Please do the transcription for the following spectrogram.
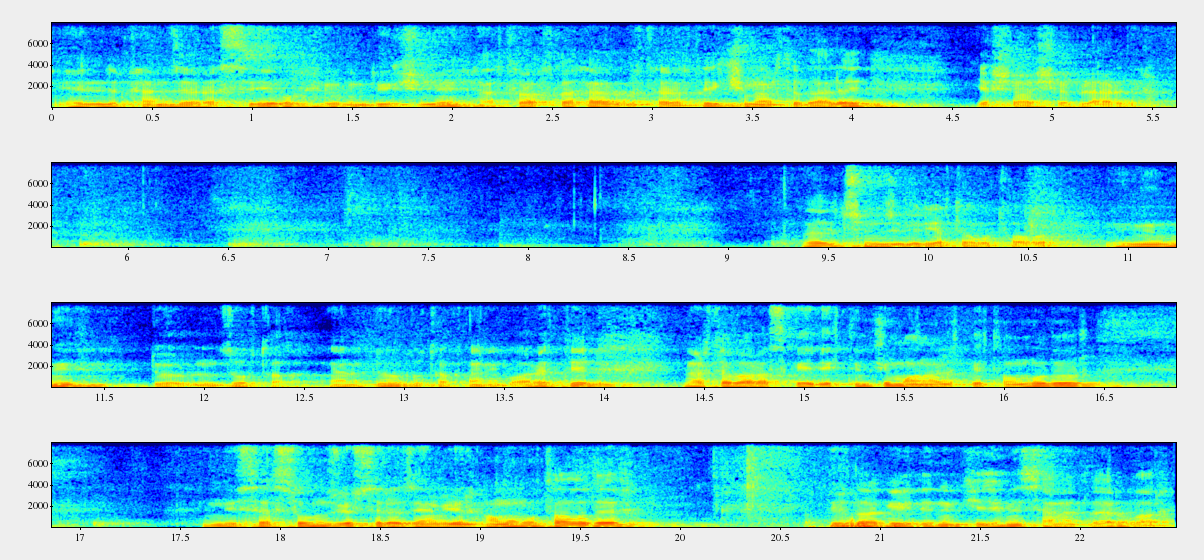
50 pəncərəsi, bax göründüyü kimi ətrafda hər bir tərəfdə 2 mərtəbəli yaşayış evləridir. Və üçüncü bir yataq otağı, ümumi dördüncü otaq. Yəni dörd otaqdan ibarətdir. Mərtəbə arası qeyd etdim ki, monolit betonludur. İndi isə sonuncu göstərəcəyim yer hamam otağıdır. Bir daha qeyd edim ki, evin sənədləri var.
